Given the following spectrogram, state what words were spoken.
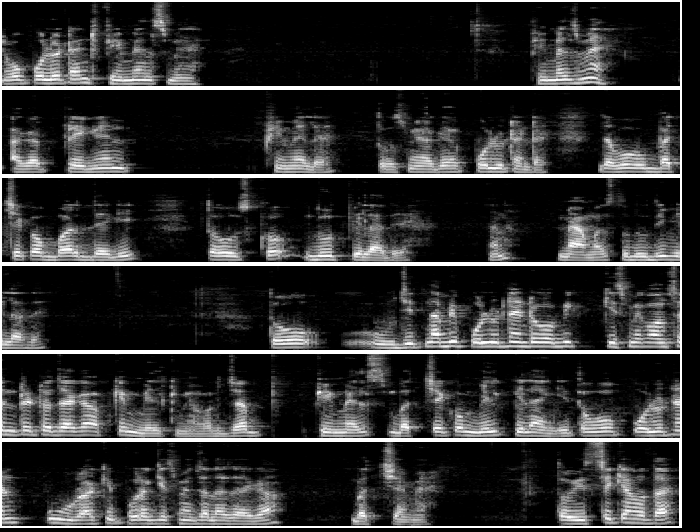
वो पोल्यूटेंट फीमेल्स में है। फीमेल्स में? अगर प्रेग्नेंट फीमेल है तो उसमें अगर पोल्यूटेंट है, जब वो बच्चे को बर्थ देगी तो उसको दूध पिला दे, है ना? मैमल्स तो दूध ही पिला दे। तो जितना भी पोल्यूटेंट है, वो भी किसमें कॉन्सेंट्रेट हो जाएगा? आपके मिल्क में। और जब फीमेल्स बच्चे को मिल्क पिलाएँगी तो वो पोल्यूटेंट पूरा की पूरा किसमें चला जाएगा? बच्चे में। तो इससे क्या होता है?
